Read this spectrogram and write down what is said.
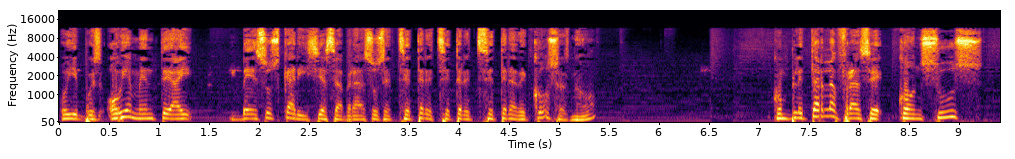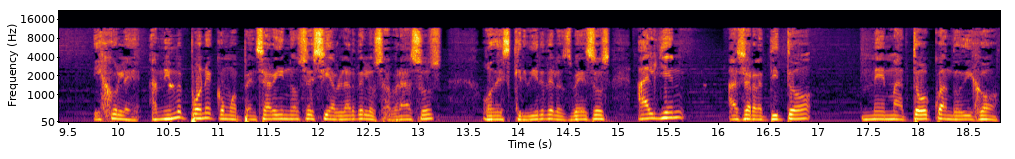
oye, pues obviamente hay besos, caricias, abrazos, etcétera, etcétera, etcétera de cosas, ¿no? Completar la frase con sus, híjole, a mí me pone como a pensar y no sé si hablar de los abrazos o de escribir de los besos. Alguien hace ratito me mató cuando dijo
